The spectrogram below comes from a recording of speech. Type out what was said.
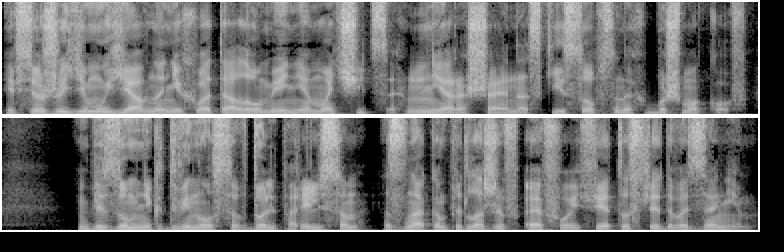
и все же ему явно не хватало умения мочиться, не орошая носки собственных башмаков. Безумник двинулся вдоль по рельсам, знаком предложив Эфу и Фету следовать за ним.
